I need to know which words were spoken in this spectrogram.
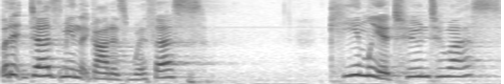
But it does mean that God is with us, keenly attuned to us,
